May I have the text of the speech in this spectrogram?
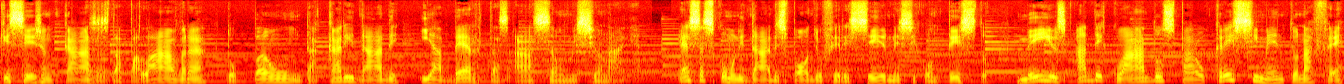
que sejam casas da palavra, do pão, da caridade e abertas à ação missionária. Essas comunidades podem oferecer, nesse contexto, meios adequados para o crescimento na fé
